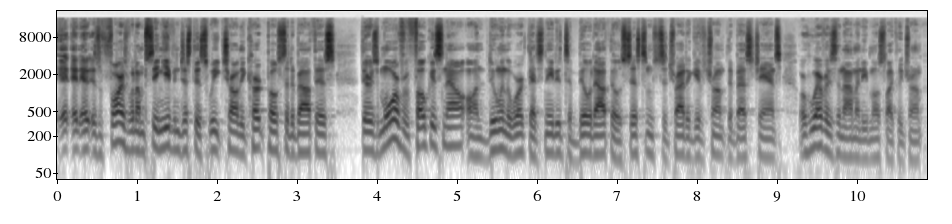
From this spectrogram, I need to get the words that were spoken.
it, it, as far as what I'm seeing, even just this week, Charlie Kirk posted about this. There's more of a focus now on doing the work that's needed to build out those systems to try to give Trump the best chance, or whoever is the nominee, most likely Trump,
